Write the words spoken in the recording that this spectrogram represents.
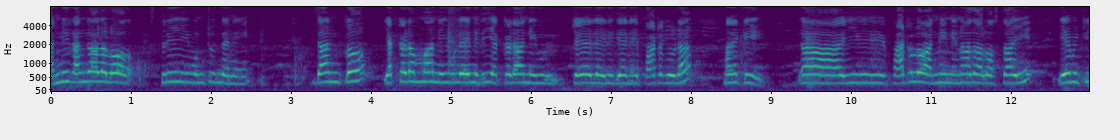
అన్ని రంగాలలో స్త్రీ ఉంటుందని దాంట్లో ఎక్కడమ్మా నీవు లేనిది ఎక్కడా నీవు చేయలేనిది అనే పాట కూడా మనకి ఈ పాటలో అన్ని నినాదాలు వస్తాయి. ఏమిటి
